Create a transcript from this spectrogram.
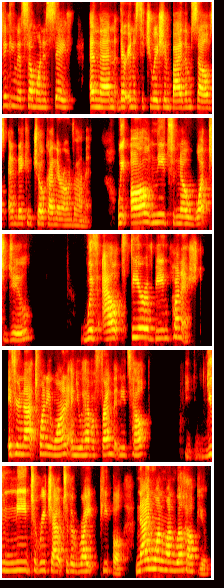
thinking that someone is safe and then they're in a situation by themselves and they can choke on their own vomit. We all need to know what to do without fear of being punished. If you're not 21 and you have a friend that needs help, you need to reach out to the right people. 911 will help you.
